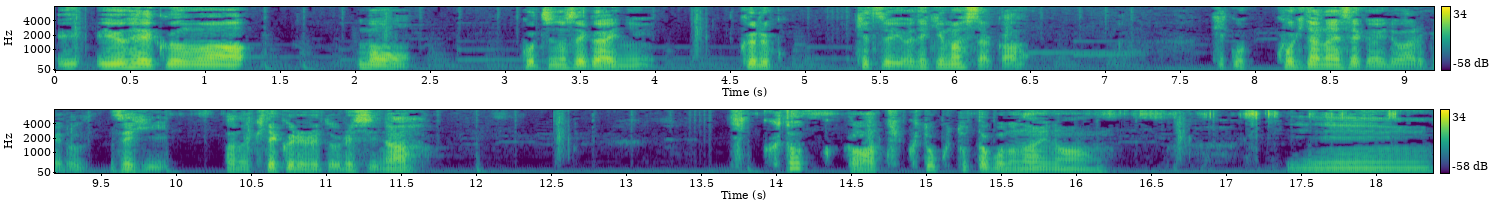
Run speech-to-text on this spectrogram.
う、ゆ、ゆうへいくんは、もう、こっちの世界に来る決意はできましたか？結構小汚い世界ではあるけど、ぜひ、あの、来てくれると嬉しいな。TikTok か。TikTok 撮ったことないな。えー。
